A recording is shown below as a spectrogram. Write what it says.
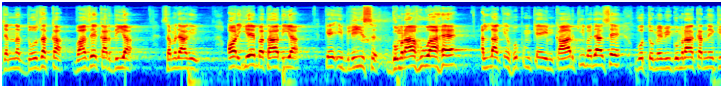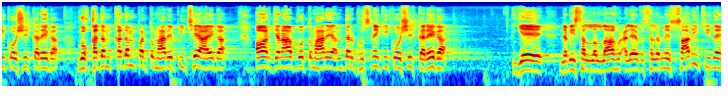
جنت دوزک کا واضح کر دیا۔ سمجھ آ گئی؟ اور یہ بتا دیا کہ ابلیس گمراہ ہوا ہے۔ اللہ کے حکم کے انکار کی وجہ سے وہ تمہیں بھی گمراہ کرنے کی کوشش کرے گا۔ وہ قدم قدم پر تمہارے پیچھے آئے گا اور جناب وہ تمہارے اندر گھسنے کی کوشش کرے گا۔ یہ نبی صلی اللہ علیہ وسلم نے ساری چیزیں،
